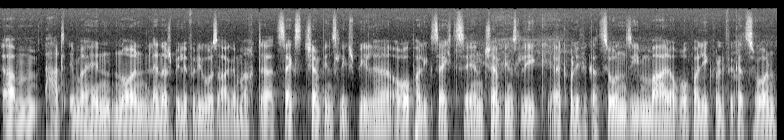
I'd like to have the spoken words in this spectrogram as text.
ähm, hat immerhin neun Länderspiele für die USA gemacht. Er hat sechs Champions League-Spiele, Europa League 16, Champions League-Qualifikationen äh, siebenmal, Europa League-Qualifikationen.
